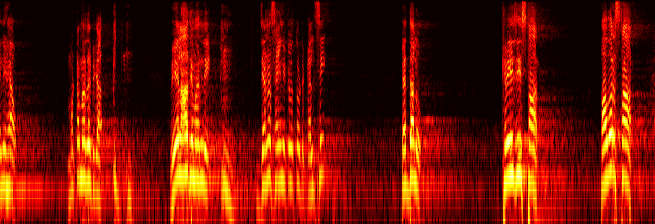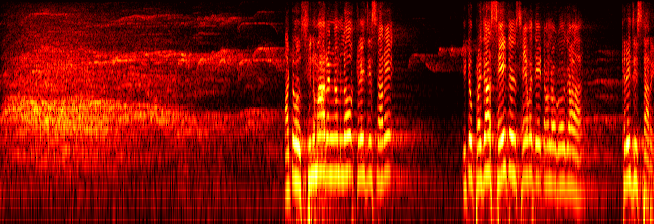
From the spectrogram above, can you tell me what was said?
ఎనీ హ్యావ్ మొట్టమొదటిగా వేలాది మంది జన సైనికులతో కలిసి పెద్దలు క్రేజీ స్టార్ పవర్ స్టార్ అటు సినిమా రంగంలో క్రేజీ స్టారే ఇటు ప్రజా సేట సేవ చేయటంలో కూడా క్రేజీ స్టారే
